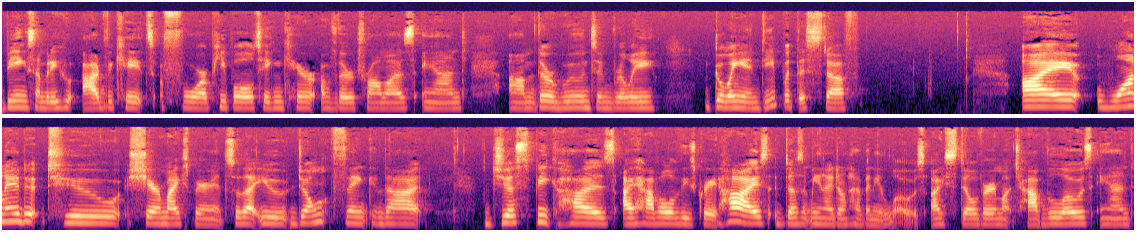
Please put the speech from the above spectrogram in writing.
being somebody who advocates for people taking care of their traumas and um, their wounds and really going in deep with this stuff, I wanted to share my experience so that you don't think that just because I have all of these great highs doesn't mean I don't have any lows. I still very much have the lows and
